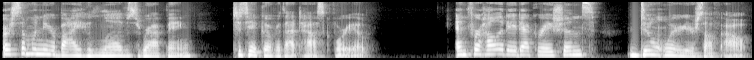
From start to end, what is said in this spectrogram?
or someone nearby who loves wrapping to take over that task for you. And for holiday decorations, don't wear yourself out.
